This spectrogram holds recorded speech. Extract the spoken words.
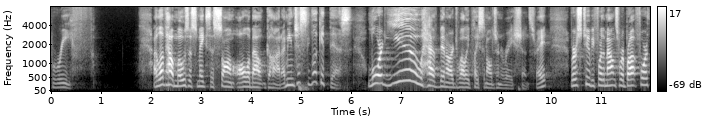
brief. I love how Moses makes this psalm all about God. I mean, just look at this. Lord, you have been our dwelling place in all generations, right? Verse 2 Before the mountains were brought forth,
